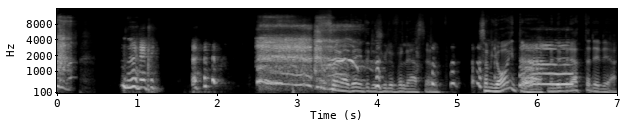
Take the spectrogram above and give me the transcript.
Nej. Som jag tänkte du skulle få läsa upp. Som jag inte har hört, men du berättade det.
